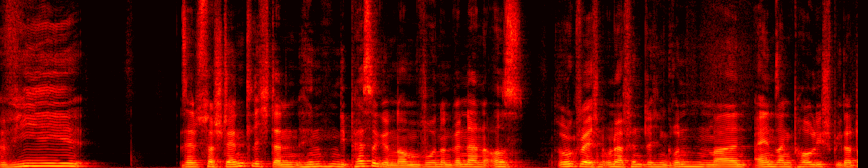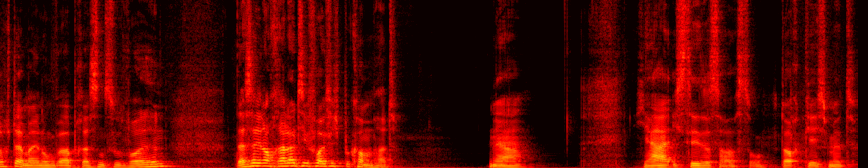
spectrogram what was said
wie selbstverständlich dann hinten die Pässe genommen wurden und wenn dann aus irgendwelchen unerfindlichen Gründen mal ein St. Pauli-Spieler doch der Meinung war, pressen zu wollen, dass er ihn auch relativ häufig bekommen hat. Ja. Ja, ich sehe das auch so. Doch, gehe ich mit.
